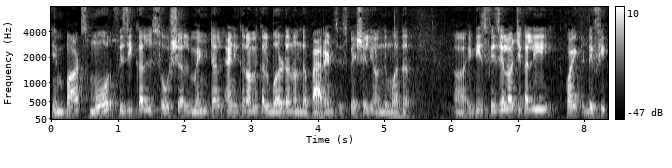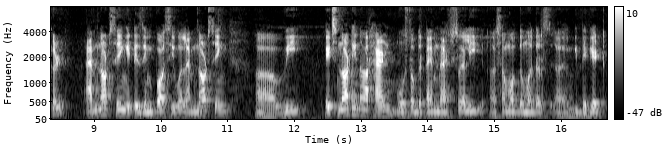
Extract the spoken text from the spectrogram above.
imparts more physical social mental and economical burden on the parents especially on the mother. Uh, it is physiologically quite difficult. I'm not saying it is impossible. I'm not saying uh, we it's not in our hand most of the time. Naturally uh, some of the mothers uh, they get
